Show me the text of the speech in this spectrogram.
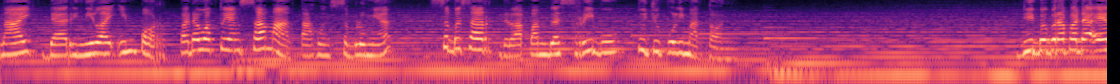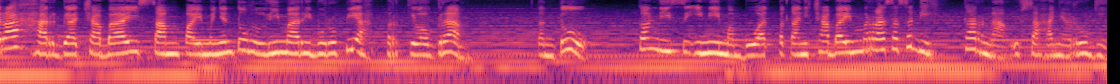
naik dari nilai impor pada waktu yang sama tahun sebelumnya sebesar 18.075 ton. Di beberapa daerah harga cabai sampai menyentuh Rp5.000 per kilogram. Tentu, kondisi ini membuat petani cabai merasa sedih karena usahanya rugi.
